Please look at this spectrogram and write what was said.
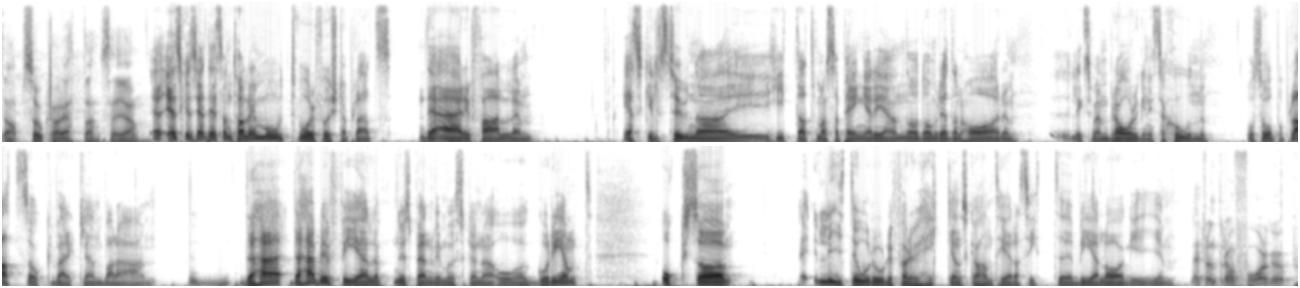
ja, solklar etta säger jag. Jag, jag skulle säga att det som talar emot vår första plats det är ifall eh, Eskilstuna hittat massa pengar igen och de redan har liksom en bra organisation och så på plats och verkligen bara det här, det här blev fel, nu spänner vi musklerna och går rent. Också lite orolig för hur Häcken ska hantera sitt eh, B-lag i... Jag tror inte de får gå upp.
